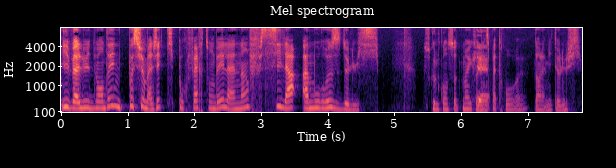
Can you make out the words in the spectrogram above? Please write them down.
il va lui demander une potion magique pour faire tomber la nymphe Scylla amoureuse de lui. Parce que le consentement, ils connaissent pas trop euh, dans la mythologie.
